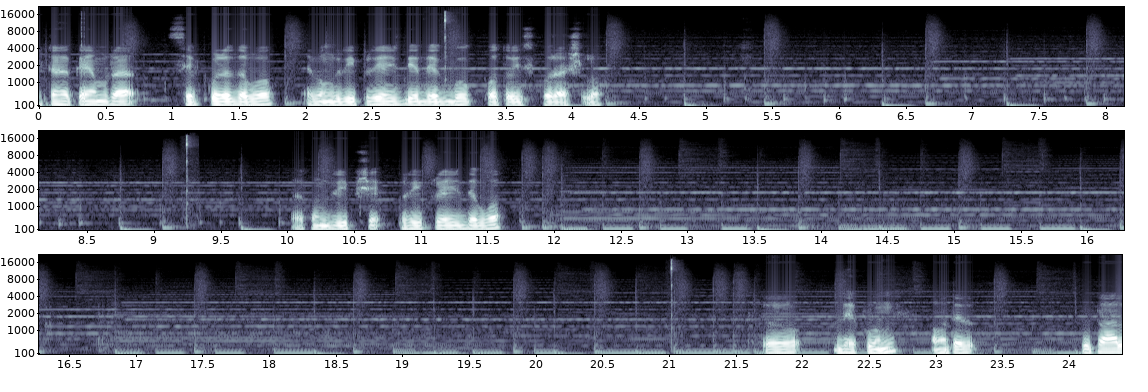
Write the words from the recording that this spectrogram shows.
এটাকে আমরা সেভ করে দেব এবং রিফ্রেশ দিয়ে দেখব কত স্কোর আসলো। এখন রিফ্রেশ দেব। তো দেখুন, আমাদের টোটাল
